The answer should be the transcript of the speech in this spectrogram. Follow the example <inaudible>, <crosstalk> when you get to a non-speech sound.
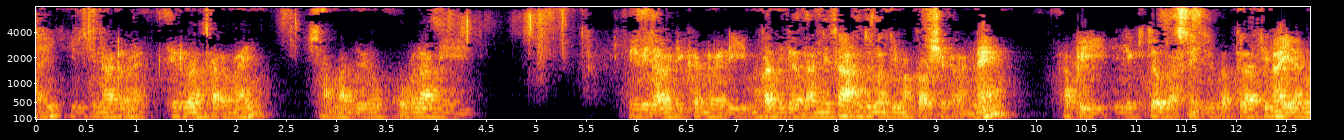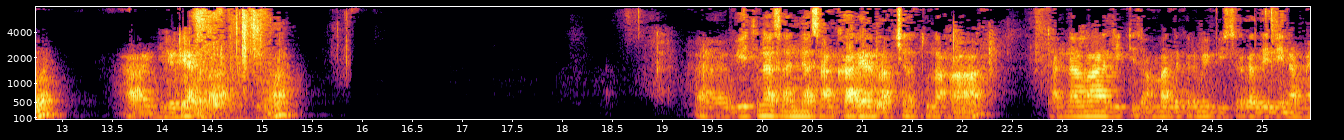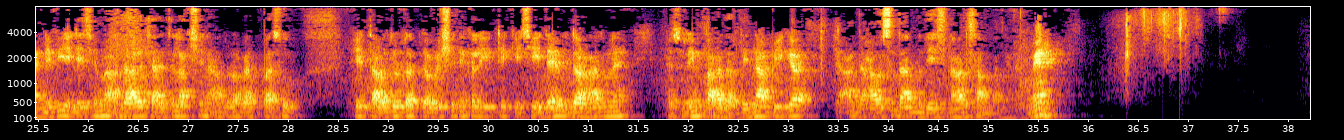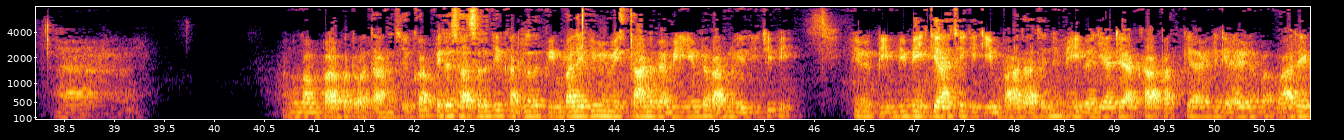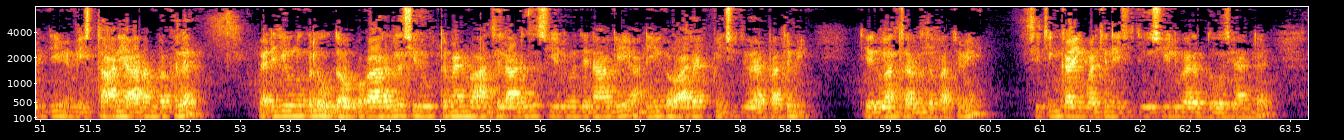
අවසරයි ඉල්කිනාට හිරුවන් සරණයි. සම්බන්ධ වෙන කොබලා මේ මේ වෙලාවේදී කරන වැඩි මොකක්ද කියලා දන්න නිසා හඳුනා ගැනීමක් අවශ්‍ය කරන්නේ අපි ලිඛිත ප්‍රශ්න ඉදිරිපත් කරලා තිනා ඒ අනුව ඉදිරියට යන්න බලාපොරොත්තු වේදනා සංඥා සංඛාරයන් ලක්ෂණ තුන හා තණ්හාමාන දිට්ඨි සම්බන්ධ කරමින් විස්තර කර දෙන්නේ නම් මැනවි. එලෙසම අදාළ චරිත ලක්ෂණ හඳුනාගත් පසු ඒ තවදුරටත් ගවේෂණය කළ යුත්තේ කෙසේද උදාහරණ ඇසුරින් පහදා දෙන්න. අපි එක දවස් ධර්ම දේශනාවට සම්බන්ධ කරමු. අනුකම්පාවකට වදාන සීක පෙර සසරදී කරලද පින්බලයේ මේ ස්ථාන පැමිණීමට කරුණු යෙදී තිබේ. මේ පිම්බිමේ ඉතිහාසයේ කිටියෙන් පහදා දෙන්නේ. මේ වැලියට යකාපත්‍ය වෙන ගැහෙන වාරයකදී මේ ස්ථානය ආරම්භ කළ වැඩ ජීවණු කළ උදව් උපකාර කළ සියලු උත්තරමන් වහන්සේලාට සියලුම දෙනාගේ අනේක වාරයක් පිංසිතුවා පතමි. තෙරුවන් සරණද පතමි. සිතින් කයින් වචනේ සිදු සීල වර දෝෂයන්ට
